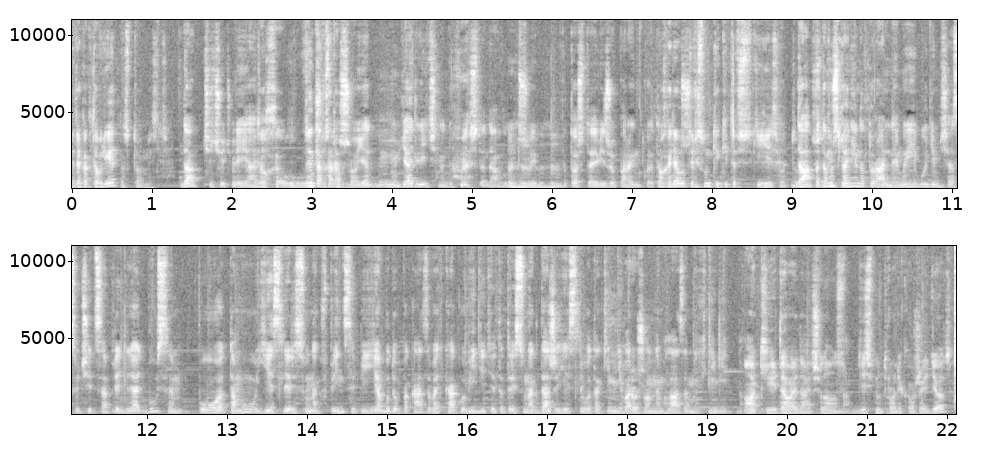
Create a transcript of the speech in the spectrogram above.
Это как-то влияет на стоимость? да, чуть-чуть влияет. Это, Это, хорошо. Я, ну, я лично думаю, что да, в Мгм, лучшую. мгм. То, что я вижу по рынку, это А хотя вот лучше. рисунки какие-то все-таки есть. Вот, Да, вот потому что они натуральные. Мы и будем сейчас учиться определять бусы по тому, есть ли рисунок в принципе. И я буду показывать, как увидеть этот рисунок, даже если вот таким невооруженным глазом их не видно. Окей, давай дальше. У нас Да. 10 минут ролика уже идет.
